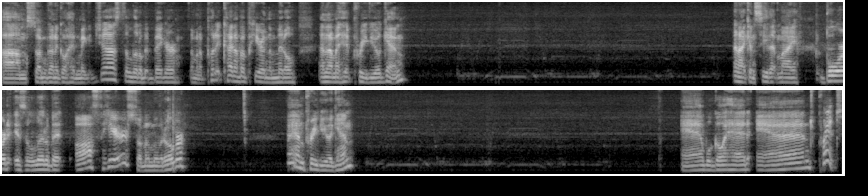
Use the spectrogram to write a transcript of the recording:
Um, so I'm going to go ahead and make it just a little bit bigger. I'm going to put it kind of up here in the middle, and then I'm going to hit preview again. And I can see that my board is a little bit off here, so I'm going to move it over. And preview again. And we'll go ahead and print.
